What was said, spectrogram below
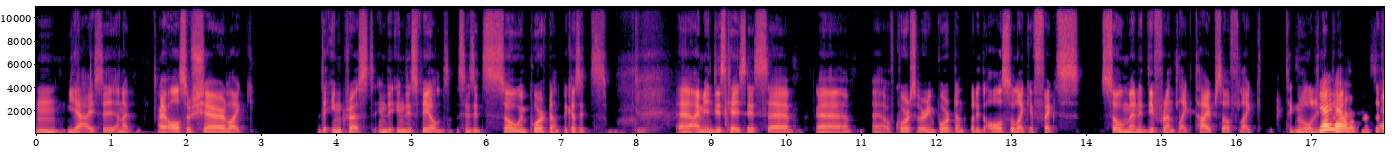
Mm, yeah, I see, and I I also share like the interest in the in this field since it's so important because it's uh, I mean this case is uh, uh, uh, of course very important, but it also like affects so many different like types of like technological Yeah, yeah. developments A-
